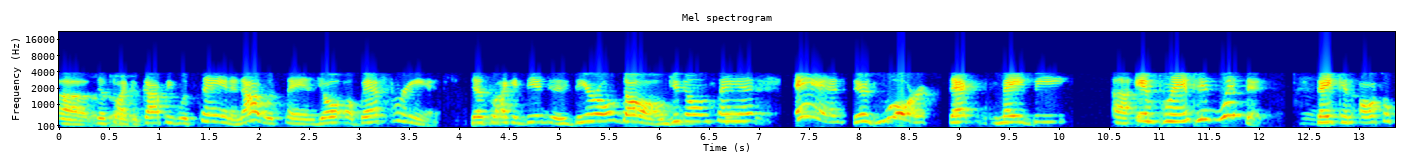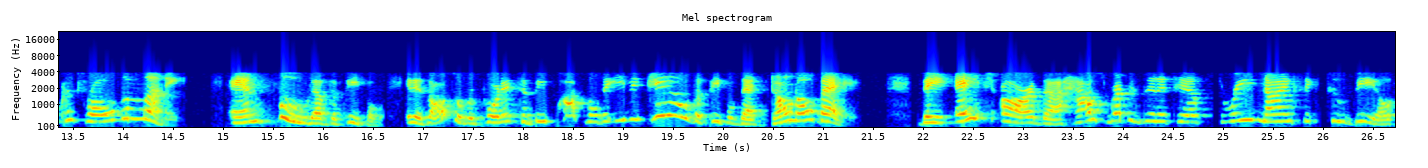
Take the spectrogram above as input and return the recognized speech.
uh, just like Agape was saying, and I was saying, your best friend, just like it did the dear old dog. You know what I'm saying? And there's more that may be uh, implanted with it. They can also control the money and food of the people. It is also reported to be possible to even kill the people that don't obey. The HR, the House Representative 3962 bill,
